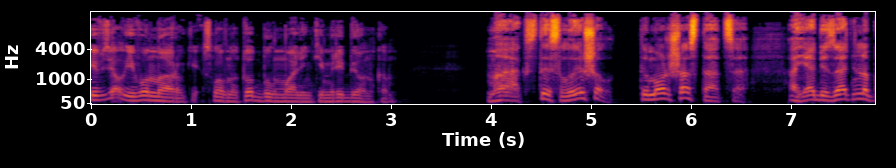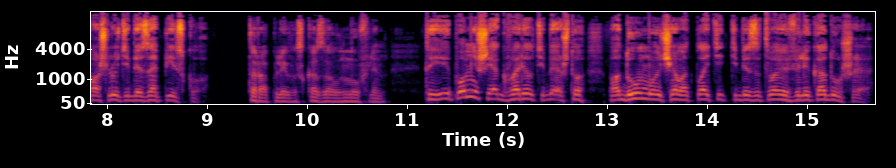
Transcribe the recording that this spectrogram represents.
и взял его на руки, словно тот был маленьким ребенком. «Макс, ты слышал? Ты можешь остаться, а я обязательно пошлю тебе записку», — торопливо сказал Нуфлин. «Ты помнишь, я говорил тебе, что подумаю, чем отплатить тебе за твое великодушие?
